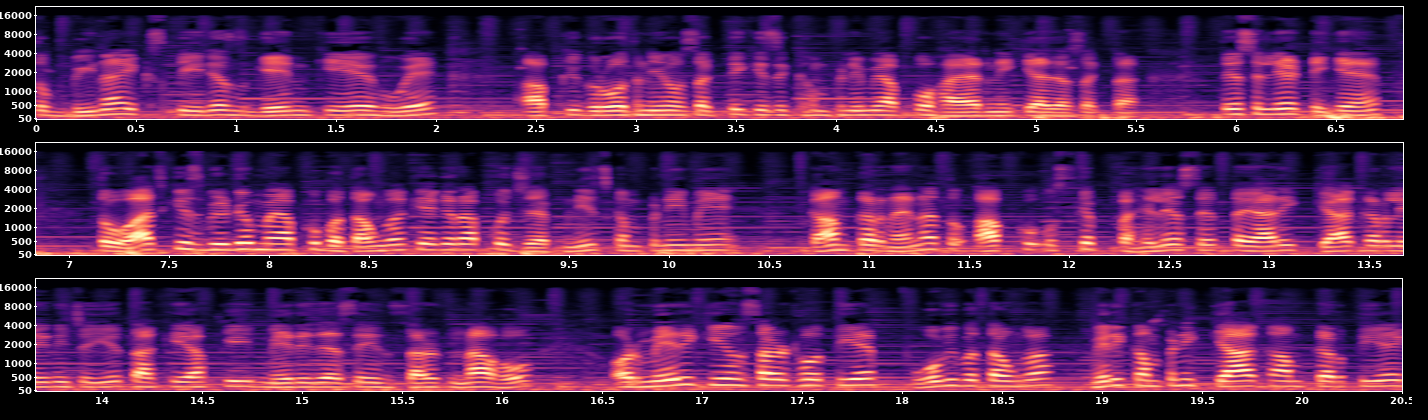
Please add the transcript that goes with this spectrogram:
तो बिना एक्सपीरियंस गेन किए हुए, आपकी ग्रोथ नहीं हो सकती, किसी कंपनी में आपको हायर नहीं किया जा सकता। तो इसलिए टिके हैं। तो आज की इस वीडियो में आपको बताऊँगा कि अगर आपको जैपनीज कंपनी में काम करना है ना तो आपको उसके पहले से तैयारी क्या कर लेनी चाहिए ताकि आपकी मेरे जैसे इंसर्ट ना हो? और मेरी क्यों इंसर्ट होती है, वो भी बताऊँगा। मेरी कंपनी क्या काम करती है,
